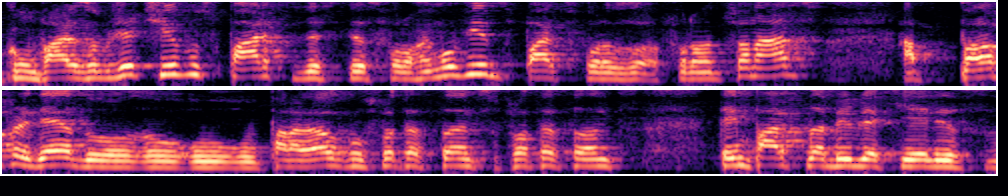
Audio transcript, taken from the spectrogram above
com vários objetivos. Partes desses textos foram removidos, partes foram, foram adicionados. A própria ideia do o, o, paralelo com os protestantes, os protestantes têm partes da Bíblia que eles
